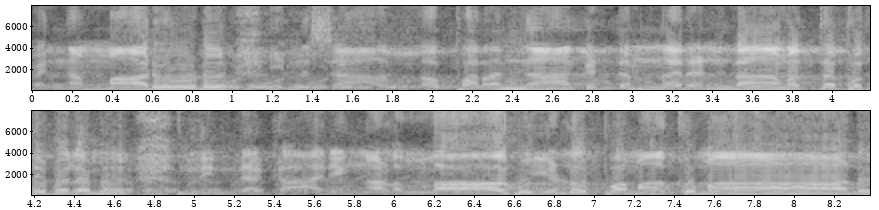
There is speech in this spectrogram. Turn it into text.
പെങ്ങന്മാരോട് പറഞ്ഞാ കിട്ടുന്ന രണ്ടാമത്തെ പ്രതിഫലം നിന്റെ കാര്യങ്ങൾ അല്ലാഹു എളുപ്പമാക്കുമാണ്.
